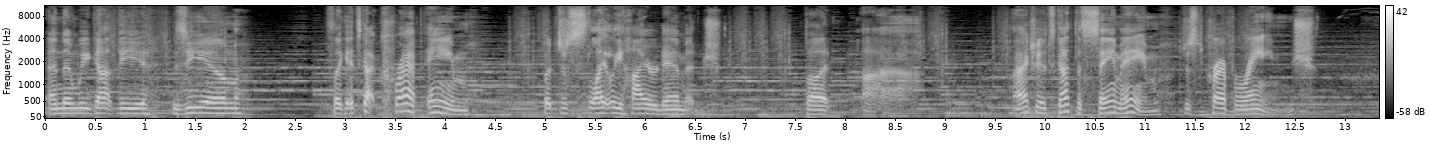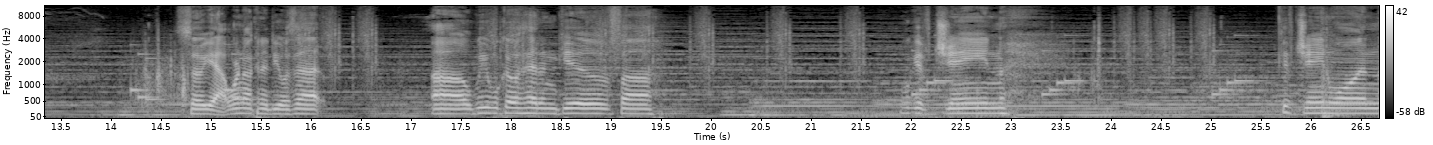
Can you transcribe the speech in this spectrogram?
and then we got the ZM. It's like it's got crap aim, but just slightly higher damage. But uh, actually, it's got the same aim, just crap range. So yeah, we're not going to deal with that. Uh, we will go ahead and give, uh, we'll give Jane, give Jane one,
